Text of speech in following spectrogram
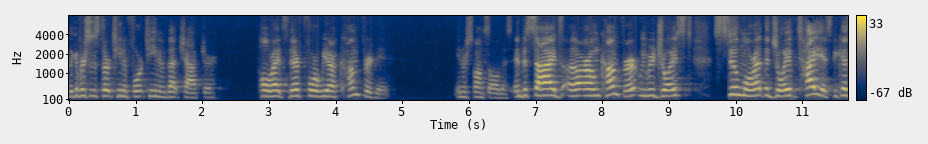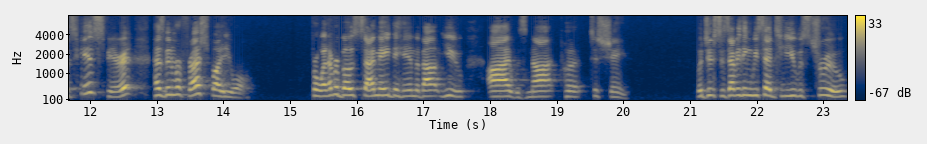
Look at verses 13 and 14 of that chapter. Paul writes, Therefore, we are comforted in response to all this. And besides our own comfort, we rejoiced still more at the joy of Titus, because his spirit has been refreshed by you all. For whatever boasts I made to him about you, I was not put to shame. But just as everything we said to you was true,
